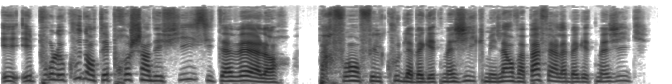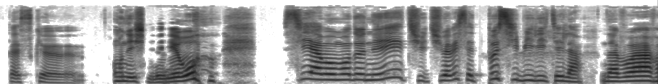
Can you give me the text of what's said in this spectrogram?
et, et, pour le coup, dans tes prochains défis, si tu avais alors, parfois on fait le coup de la baguette magique, mais là on va pas faire la baguette magique parce que on est chez les héros si à un moment donné, tu, avais cette possibilité-là d'avoir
